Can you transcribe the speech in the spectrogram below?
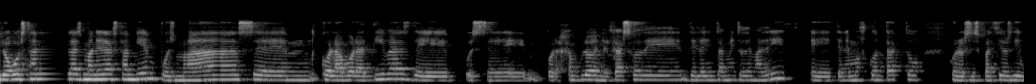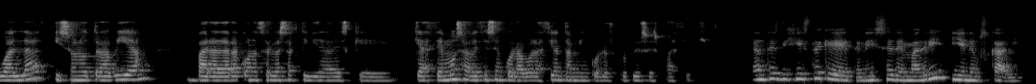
luego están las maneras también pues, más em, colaborativas de, pues, eh, por ejemplo, en el caso del Ayuntamiento de Madrid, eh, tenemos contacto con los espacios de igualdad y son otra vía para dar a conocer las actividades que, hacemos, a veces en colaboración también con los propios espacios. Antes dijiste que tenéis sede en Madrid y en Euskadi.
